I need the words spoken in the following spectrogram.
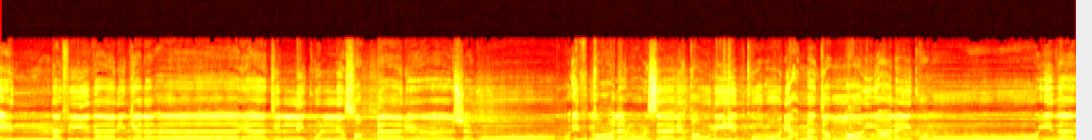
إن في ذلك لآيات لكل صبار شكور. وإذ قال موسى لقومه اذكروا نعمة الله عليكم إذا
